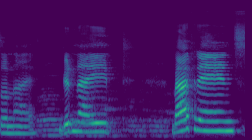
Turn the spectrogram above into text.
सोना है। गुड नाइट बाय फ्रेंड्स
